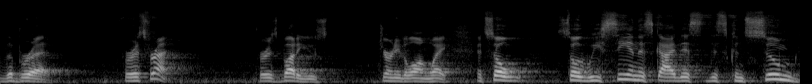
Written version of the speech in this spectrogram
the bread for his friend, for his buddy who's journeyed a long way. And so, so we see in this guy this, this consumed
